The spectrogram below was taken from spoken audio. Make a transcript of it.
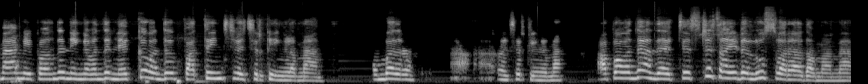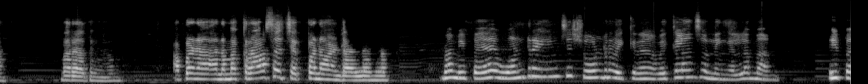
மேம் இப்போ வந்து நீங்க வந்து நெக் வந்து பத்து இன்ச் வச்சிருக்கீங்களா மேம் ஒன்பது வச்சிருக்கீங்க மேம் அப்ப வந்து அந்த செஸ்ட் சைடு லூஸ் வராதா மேம் வராதுங்க மேம் அப்ப நான் நம்ம கிராஸ செக் பண்ண வேண்டாம் இல்லைங்க மேம் இப்ப ஒன்றரை இன்ச் ஷோல்டர் வைக்கிறேன் வைக்கலாம்னு சொன்னீங்கல்ல மேம் இப்ப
